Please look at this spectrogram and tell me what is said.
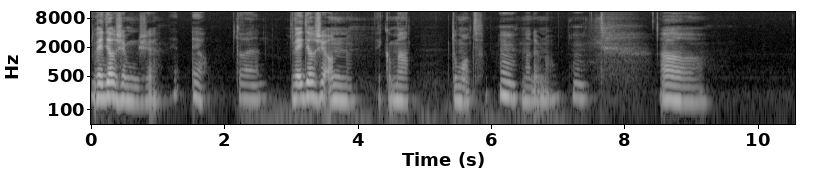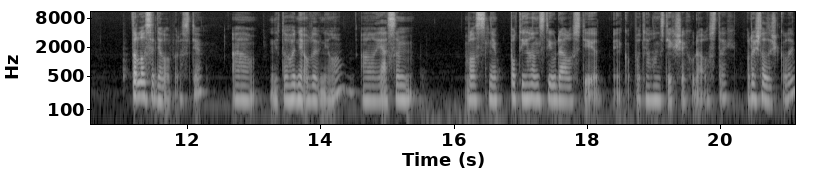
No. Věděl, že může. Jo, to je... Věděl, že on jako má tu moc Hmm. nade mnou. Hmm. A tohle se dělo prostě a mě to hodně ovlivnilo a já jsem vlastně po téhle události, jako po těchhle z těch všech událostech, odešla ze školy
